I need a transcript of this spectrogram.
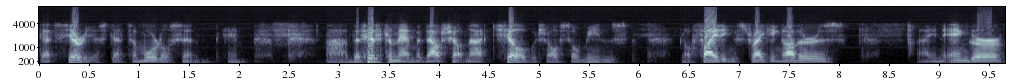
that's serious. That's a mortal sin. Okay. Uh, the fifth commandment, thou shalt not kill, which also means you know, fighting, striking others uh, in anger,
